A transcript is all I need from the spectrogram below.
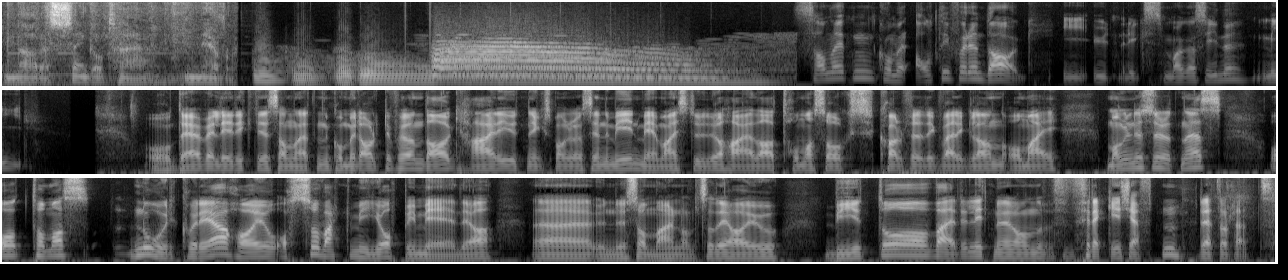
not a single time, never. Sannheten kommer alltid for en dag i utenriksmagasinet MIR. Og det er veldig riktig. Sannheten kommer alltid for en dag her i utenriksmagasinet MIR. Med meg i studio har jeg da Thomas Hawks, Carl Fredrik Wergeland og meg, Magnus Røtnes. Og Thomas, Nord-Korea har jo også vært mye oppe i media eh, under sommeren. Altså De har jo begynt å være litt mer sånn frekke i kjeften, rett og slett.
